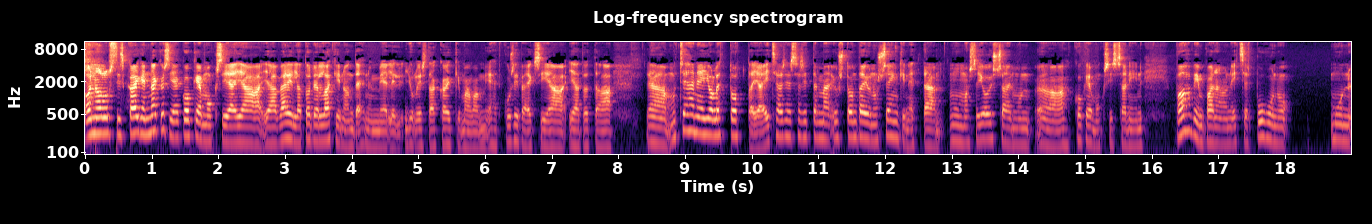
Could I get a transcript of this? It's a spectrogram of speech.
on ollut siis kaiken näköisiä kokemuksia ja, ja välillä todellakin on tehnyt mieli julistaa kaikki maailman miehet kusipäiksi. Ja, ja tota, ja, mutta sehän ei ole totta. Ja itse asiassa sitten mä just on tajunnut senkin, että muun muassa joissain mun äh, kokemuksissa niin vahvimpana on itse asiassa puhunut mun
